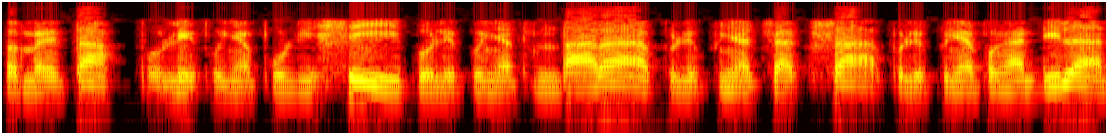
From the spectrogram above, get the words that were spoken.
pemerintah boleh punya polisi, boleh punya tentara, boleh punya jaksa, boleh punya pengadilan.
